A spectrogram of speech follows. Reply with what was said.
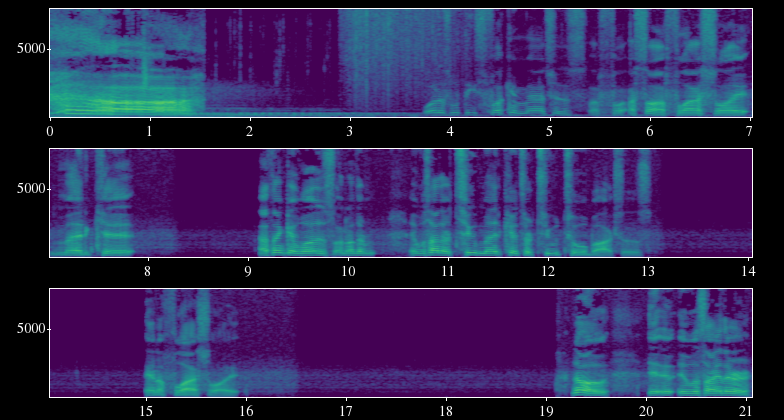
what is with these fucking matches? I, I saw a flashlight, med kit. I think it was another. It was either two med kits or two toolboxes. And a flashlight. No, it, it was either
